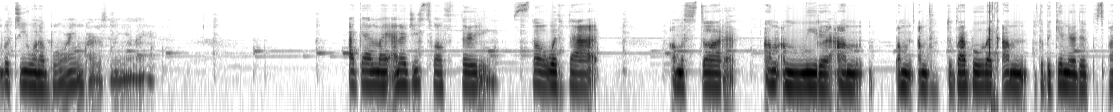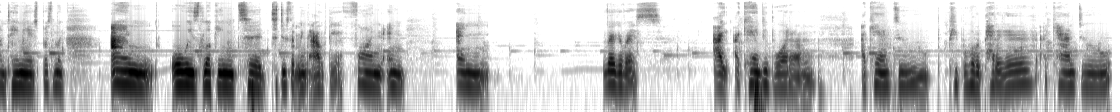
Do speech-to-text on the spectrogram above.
But do you want a boring person in your life? again, my energy is 1230. So with that, I'm a starter. I'm I'm leader. I'm I'm I'm the rebel. Like I'm the beginner, the, the spontaneous person. Like I'm always looking to to do something out there, fun and and rigorous. I I can't do boredom. I can't do people who are repetitive. I can't do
